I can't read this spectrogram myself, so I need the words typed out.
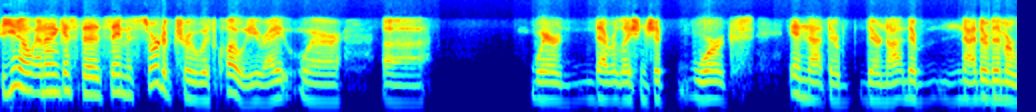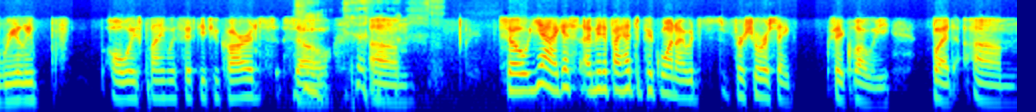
you know, and I guess the same is sort of true with Chloe, right? Where, uh, where that relationship works in that they're they're not they're neither of them are really always playing with 52 cards. So, um, so yeah, I guess I mean if I had to pick one, I would for sure say say Chloe, but um,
